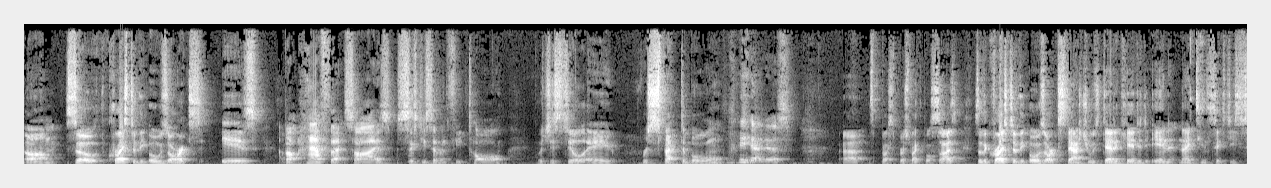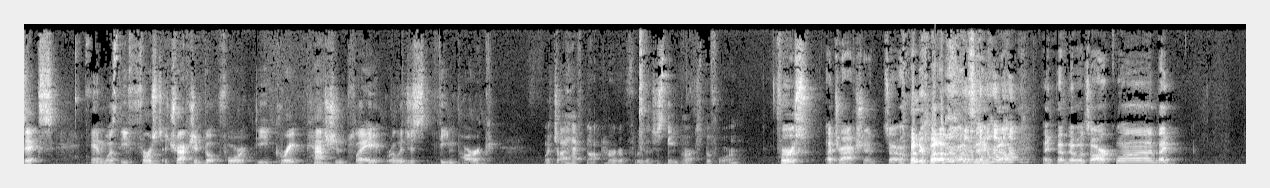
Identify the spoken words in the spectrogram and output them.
Um, so Christ of the Ozarks is about half that size, 67 feet tall, which is still a respectable, yeah, it is. uh, sp- respectable size. So the Christ of the Ozarks statue was dedicated in 1966 and was the first attraction built for the Great Passion Play religious theme park, which I have not heard of religious theme parks before. First attraction. So I wonder what other ones they've built, like the Noah's Ark one, like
